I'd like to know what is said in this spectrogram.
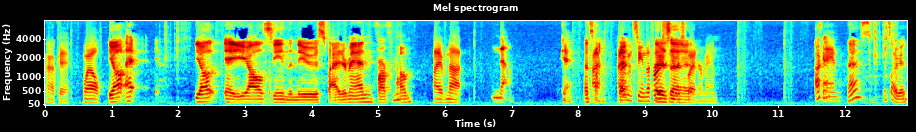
Okay, well, Y'all, hey, y'all, hey, y'all seen the new Spider-Man Far From Home? I have not. no. Okay, that's fine. I haven't seen the first new a- Spider-Man. Okay, Same. that's that's all good.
